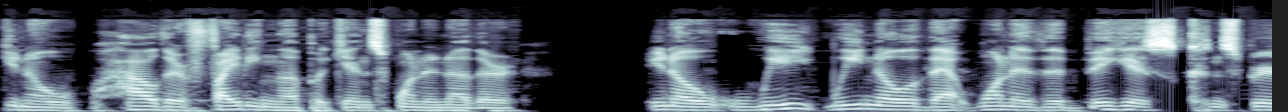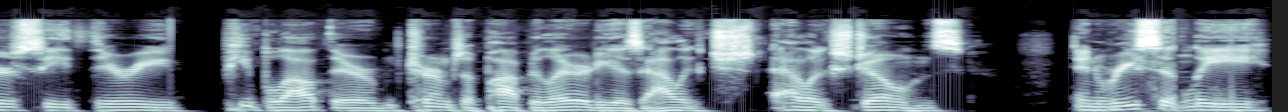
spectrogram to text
you know how they're fighting up against one another, you know, we we know that one of the biggest conspiracy theory people out there in terms of popularity is Alex Alex Jones. And recently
